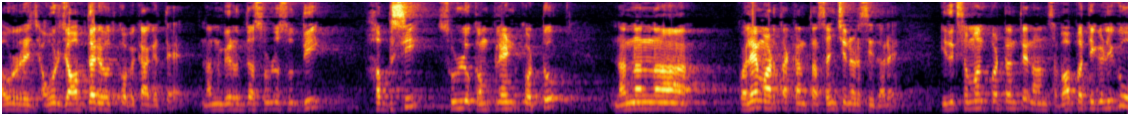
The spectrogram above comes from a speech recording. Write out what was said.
ಅವ್ರ ಅವ್ರ ಜವಾಬ್ದಾರಿ ಹೊತ್ಕೋಬೇಕಾಗತ್ತೆ. ನನ್ನ ವಿರುದ್ಧ ಸುಳ್ಳು ಸುದ್ದಿ ಹಬ್ಬಿಸಿ ಸುಳ್ಳು ಕಂಪ್ಲೇಂಟ್ ಕೊಟ್ಟು ನನ್ನನ್ನು ಕೊಲೆ ಮಾಡ್ತಕ್ಕಂಥ ಸಂಚು ನಡೆಸಿದ್ದಾರೆ. ಇದಕ್ಕೆ ಸಂಬಂಧಪಟ್ಟಂತೆ ನಾನು ಸಭಾಪತಿಗಳಿಗೂ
